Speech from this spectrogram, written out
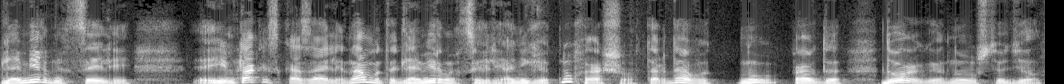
для мирных целей. Им так и сказали, нам это для мирных целей. Они говорят, ну хорошо, тогда вот, ну, правда, дорого, ну что делать.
